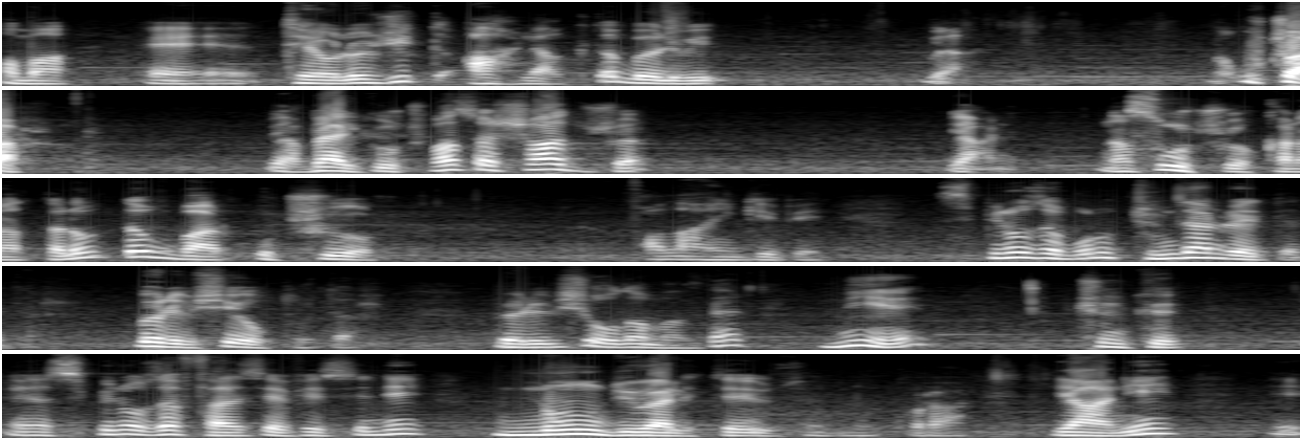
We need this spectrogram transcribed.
Ama e, teolojik ahlakta böyle bir yani, uçar. Ya belki uçmaz aşağı düşer. Yani nasıl uçuyor? Kanatları da var, uçuyor falan gibi. Spinoza bunu tümden reddeder. Böyle bir şey yoktur der. Böyle bir şey olamaz der. Niye? Çünkü e, Spinoza felsefesini non-dualite üzerine kurar. Yani e,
